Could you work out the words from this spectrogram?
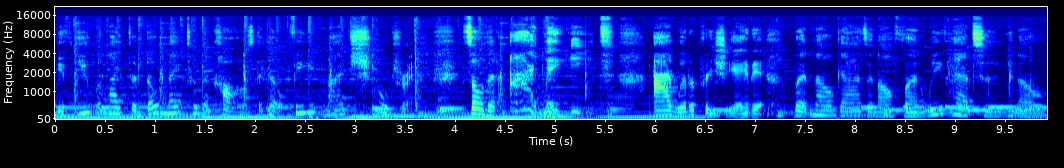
If you would like to donate to the cause to help feed my children so that I may eat, I would appreciate it. But no, guys, in all fun, we've had to, you know,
